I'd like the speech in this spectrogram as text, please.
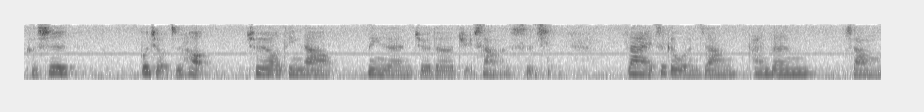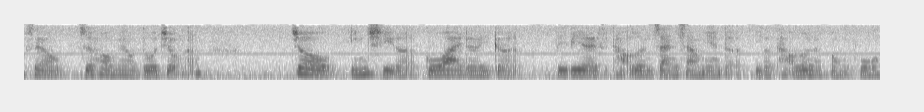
可是不久之后，却又听到令人觉得沮丧的事情。在这个文章刊登上 sale 之后没有多久呢，就引起了国外的一个 BBS 讨论站上面的一个讨论的风波。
